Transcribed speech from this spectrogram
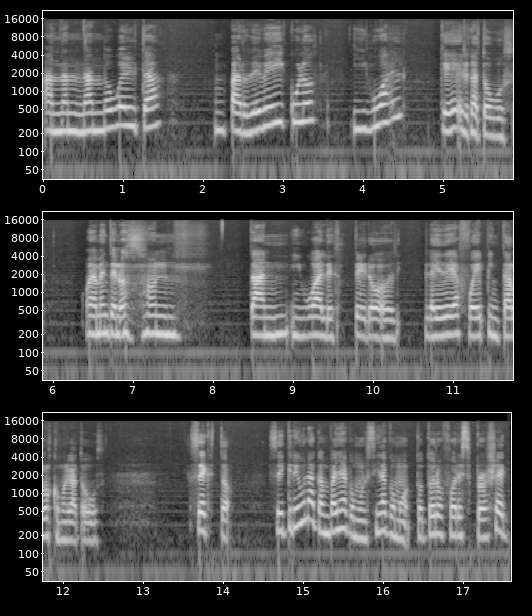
andan dando vuelta un par de vehículos igual que el gatobús. Obviamente no son tan iguales, pero la idea fue pintarlos como el gatobús. Sexto, se creó una campaña conocida como Totoro Forest Project,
